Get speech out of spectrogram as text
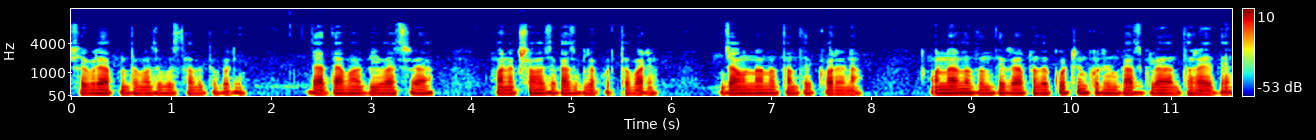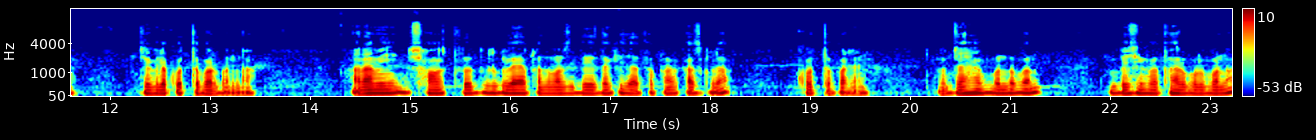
সেগুলো আপনাদের মাঝে উপস্থাপিত করি, যাতে আমার ভিউয়ার্সরা অনেক সহজে কাজগুলো করতে পারে, যা অন্যান্য তান্ত্রিক করে না। অন্যান্য তান্ত্রিকরা আপনাদের কঠিন কঠিন কাজগুলো ধরাই দেয়, যেগুলো করতে পারবেন না। আর আমি সহজ তদবিরগুলো আপনাদের মাঝে দিয়ে থাকি, যাতে আপনার কাজগুলো করতে পারেন। যাই হোক বন্ধুগণ, বেশি কথা আর বলব না।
